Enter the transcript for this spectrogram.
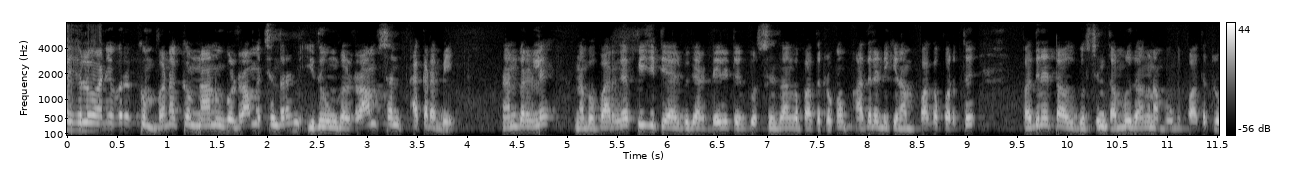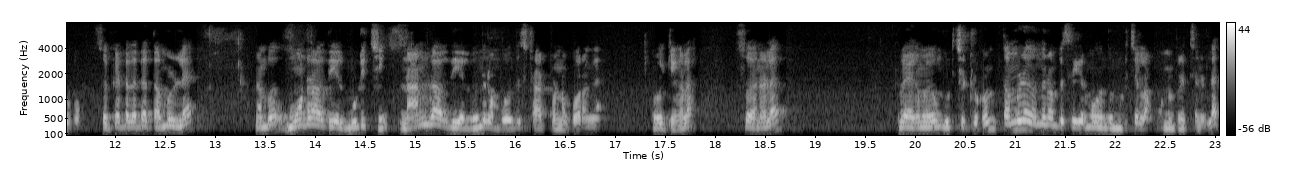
ஹாய் ஹலோ அனைவருக்கும் வணக்கம். நான் உங்கள் ராமச்சந்திரன். இது உங்கள் ராம்சன் அகாடமி. நண்பர்களே நம்ம பாருங்க பிஜிடிஆர்பிக்கார டெய்லி டென் கொஸ்டின் தாங்க பார்த்துட்டு இருக்கோம் அதில் இன்னைக்கு நம்ம பார்க்க போகிறது பதினெட்டாவது கொஸ்டின் தமிழ் தாங்க நம்ம வந்து பார்த்துட்டு இருக்கோம் ஸோ கிட்டத்தட்ட தமிழில் நம்ம மூன்றாவது இயல் முடிச்சு நான்காவது இயல் வந்து நம்ம வந்து ஸ்டார்ட் பண்ண போகிறோங்க ஓகேங்களா? ஸோ அதனால் வேகமாக முடிச்சுட்டு இருக்கோம் தமிழை வந்து நம்ம சீக்கிரமாக வந்து முடிச்சிடலாம். ஒன்றும் பிரச்சனை இல்லை.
